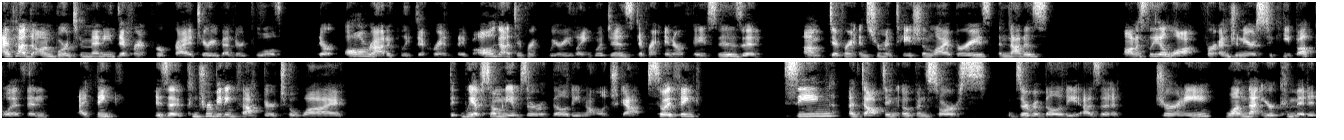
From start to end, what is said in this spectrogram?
I've had to onboard to many different proprietary vendor tools. They're all radically different. They've all got different query languages, different interfaces, and um, different instrumentation libraries, and that is honestly a lot for engineers to keep up with. And I think is a contributing factor to why we have so many observability knowledge gaps. So I think seeing adopting open source observability as a journey, one that you're committed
